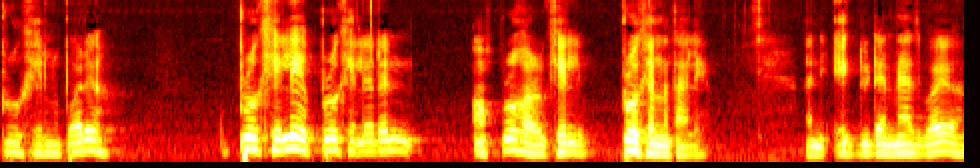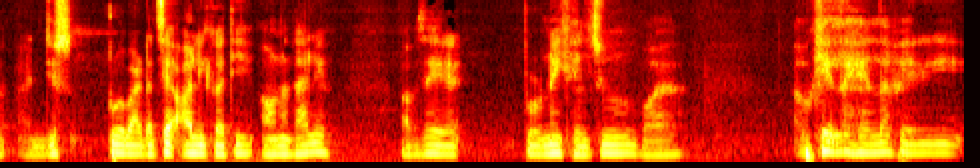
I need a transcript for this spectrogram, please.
प्रो खेल्नु पऱ्यो प्रो खेलेँ प्रो खेलेर नि अँ प्रोहरू खेल प्रो खेल्न थालेँ। अनि एक दुइटा म्याच भयो अनि जस प्रोबाट चाहिँ अलिकति आउन थाल्यो। अब चाहिँ प्रो नै खेल्छु भयो। अब खेल्दा खेल्दा फेरि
